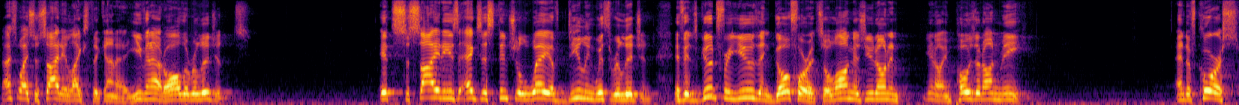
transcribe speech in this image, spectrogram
That's why society likes to kind of even out all the religions. It's society's existential way of dealing with religion. If it's good for you, then go for it, so long as you don't you know, impose it on me. And of course,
